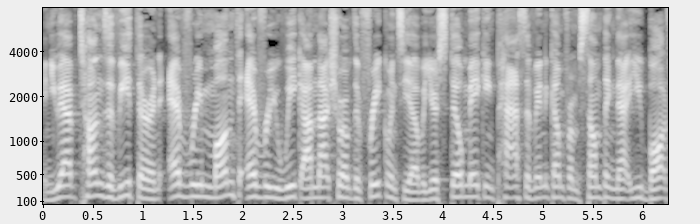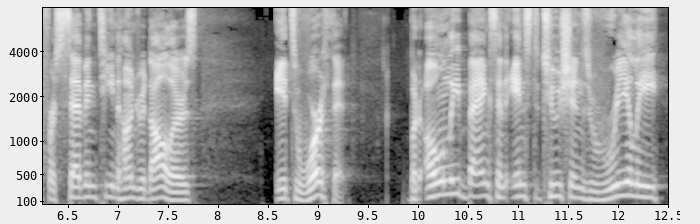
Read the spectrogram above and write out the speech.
and you have tons of Ether, and every month, every week, I'm not sure of the frequency of it, you're still making passive income from something that you bought for $1,700, it's worth it. But only banks and institutions really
